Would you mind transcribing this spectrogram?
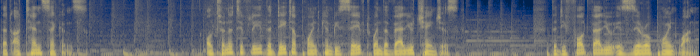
that are 10 seconds. Alternatively, the data point can be saved when the value changes. The default value is 0.1.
